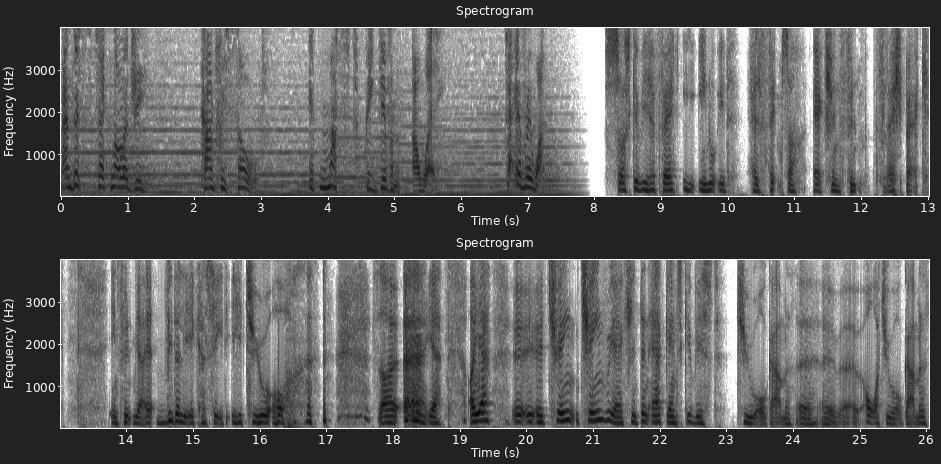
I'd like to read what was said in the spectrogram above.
and this technology can't be sold. It must be given away to everyone. Så skal vi have fat i endnu et 90'er actionfilm flashback. En film, jeg vidderligt ikke har set i 20 år. Så øh, ja, og ja, øh, øh, øh, Chain, Chain Reaction, den er ganske vist 20 år gammel, øh, øh, over 20 år gammel.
